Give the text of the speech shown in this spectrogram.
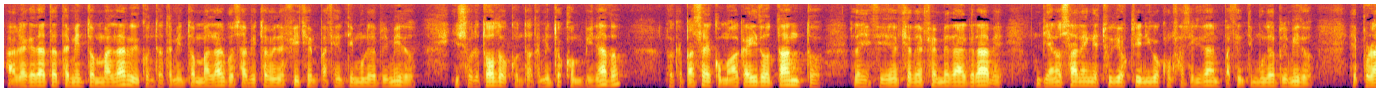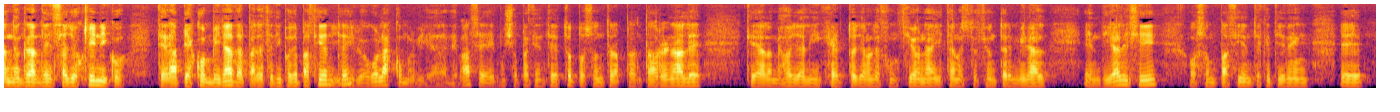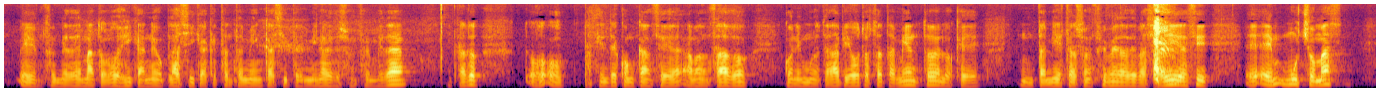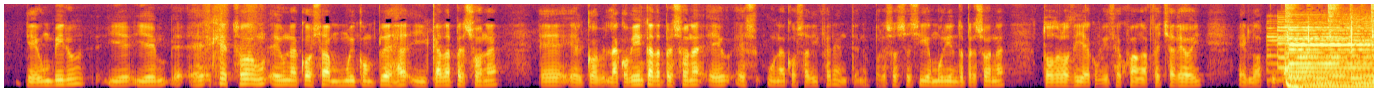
habría que dar tratamientos más largos y con tratamientos más largos se ha visto beneficio en pacientes inmunodeprimidos y sobre todo con tratamientos combinados. Lo que pasa es que como ha caído tanto la incidencia de enfermedad grave, ya no salen estudios clínicos con facilidad en pacientes inmunodeprimidos, explorando en grandes ensayos clínicos terapias combinadas para este tipo de pacientes. Y, luego las comorbilidades de base. Muchos pacientes estos pues, son trasplantados renales que a lo mejor ya el injerto ya no le funciona y está en una situación terminal en diálisis, o son pacientes que tienen eh, enfermedades hematológicas neoplásicas que están también casi terminales de su enfermedad. claro, o pacientes con cáncer avanzado con inmunoterapia u otros tratamientos en los que mm, también está su enfermedad de base ahí. Es decir, es mucho más que un virus y, es, que esto es una cosa muy compleja y cada persona, eh, la COVID en cada persona es, una cosa diferente. Por eso se siguen muriendo personas todos los días, como dice Juan, a fecha de hoy, en los hospitales.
